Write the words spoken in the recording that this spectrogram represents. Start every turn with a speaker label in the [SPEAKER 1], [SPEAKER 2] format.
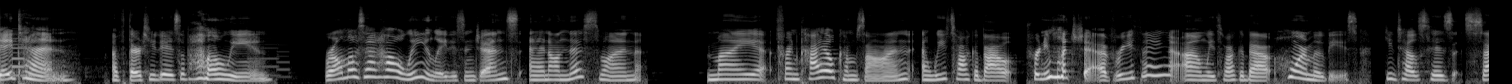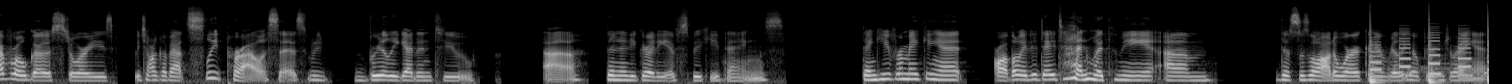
[SPEAKER 1] Day 10 of 30 Days of Halloween. We're almost at Halloween, ladies and gents. And on this one, my friend Kyle comes on and we talk about pretty much everything. Um, we talk about horror movies. He tells his several ghost stories. We talk about sleep paralysis. We really get into uh, the nitty gritty of spooky things. Thank you for making it all the way to day 10 with me. Um, this is a lot of work and I really hope you're enjoying it.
